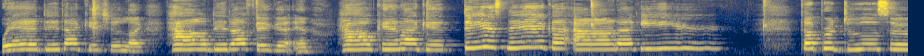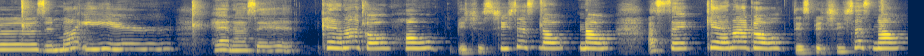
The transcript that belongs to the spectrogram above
where did I get you? Like, how did I figure? And how can I get this nigga out of here? The producer's in my ear, and I said, can I go home? Bitches, she says no, no. I say, can I go? This bitch, she says no.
